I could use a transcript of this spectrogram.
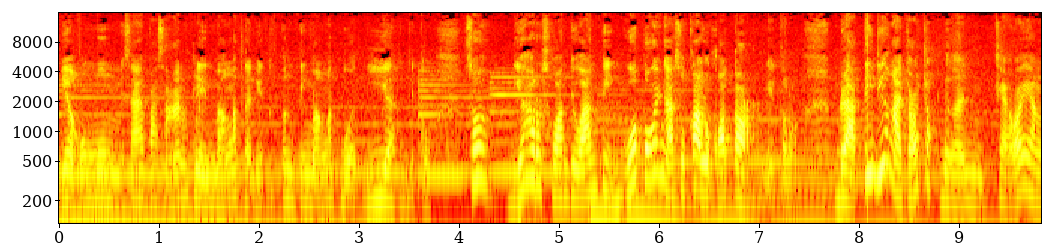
yang umum. Misalnya pasangan clean banget dan itu penting banget buat dia gitu. So dia harus wanti-wanti. Gue pokoknya nggak suka lu kotor gitu loh. Berarti dia nggak cocok dengan cewek yang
